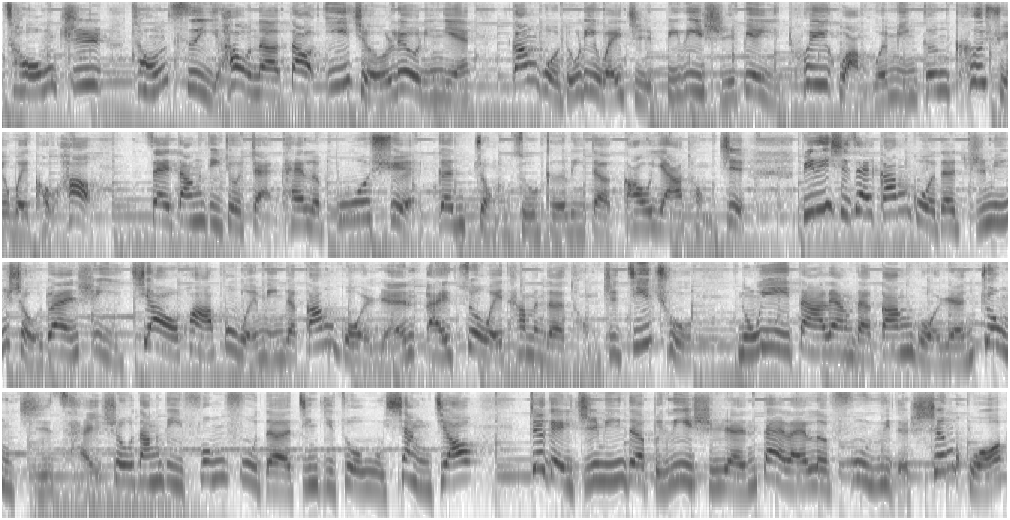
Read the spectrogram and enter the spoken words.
从之从此以后呢，到一九六零年刚果独立为止，比利时便以推广文明跟科学为口号。在当地就展开了剥削跟种族隔离的高压统治。比利时在刚果的殖民手段是以教化不文明的刚果人来作为他们的统治基础，奴役大量的刚果人，种植采收当地丰富的经济作物橡胶，这给殖民的比利时人带来了富裕的生活。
